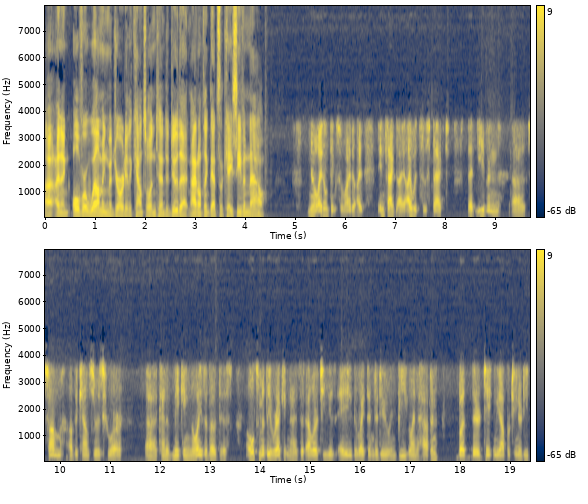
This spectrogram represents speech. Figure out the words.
uh, an overwhelming majority of the council intend to do that. And I don't think that's the case even now. No, I don't think so either. I, in fact, I, I would suspect that even uh, some of the councillors who are uh, kind of making noise about this ultimately recognize that LRT is A, the right thing to do, and B, going to happen, but they're taking the opportunity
